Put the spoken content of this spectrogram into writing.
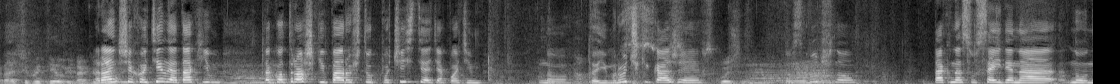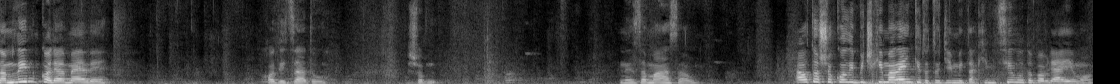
раніше хотіли, так Раніше хотіли, а так їм тако трошки пару штук почистять, а потім ну, то їм ручки каже, скучно. то скучно. Так в нас усе йде на, ну, на млин коля мели. Ходить ззаду, щоб не замазав. А ото, що коли бічки маленькі, то тоді ми так їм цілу додаємо.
